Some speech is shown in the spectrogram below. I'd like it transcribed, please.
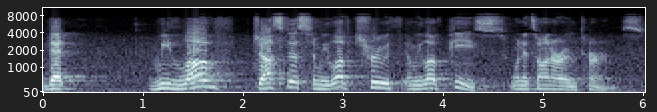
That we love justice and we love truth and we love peace when it's on our own terms.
